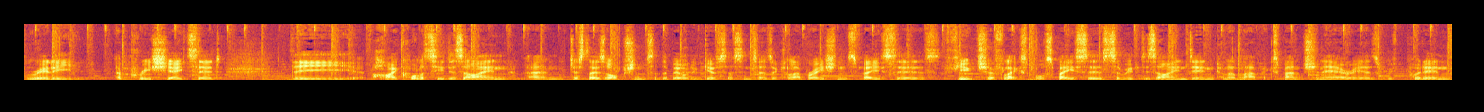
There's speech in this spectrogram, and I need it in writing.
really appreciated the high quality design and just those options that the building gives us in terms of collaboration spaces, future flexible spaces. So we've designed in kind of lab expansion areas. We've put in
